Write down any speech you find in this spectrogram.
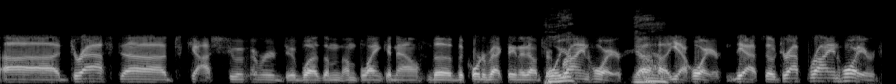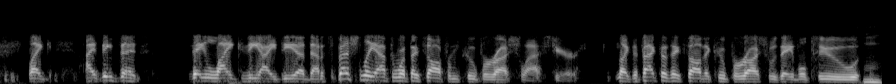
uh, draft uh, gosh whoever it was I'm I'm blanking now the the quarterback they ended up Hoyer? Brian Hoyer Yeah. uh, yeah Hoyer yeah so draft Brian Hoyer like I think that they like the idea that especially after what they saw from Cooper Rush last year like the fact that they saw that Cooper Rush was able to mm.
